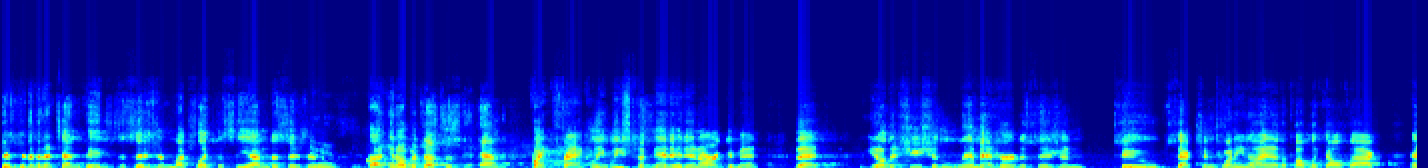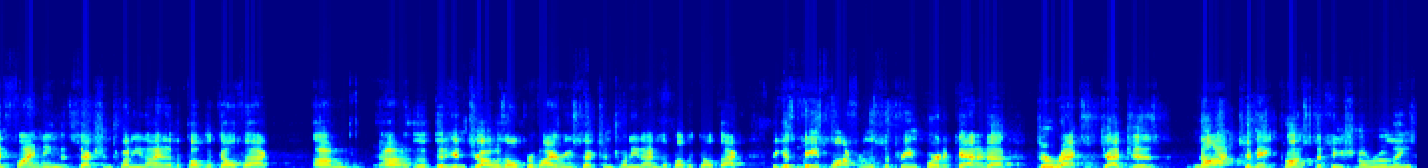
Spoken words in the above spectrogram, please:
This should have been a 10 page decision, much like the CM decision. Yeah. But, you know, but Justice, and quite frankly, we submitted an argument that, you know, that she should limit her decision to Section 29 of the Public Health Act and finding that Section 29 of the Public Health Act, um, uh, that Hinshaw was ultra vires Section 29 of the Public Health Act, because case law from the Supreme Court of Canada directs judges not to make constitutional rulings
